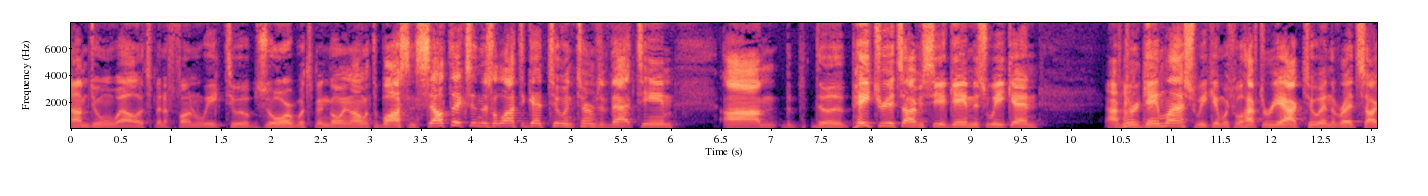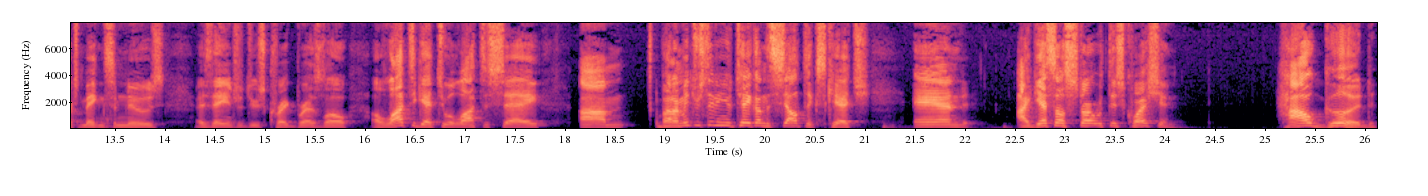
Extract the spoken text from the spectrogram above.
I'm doing well. It's been a fun week to absorb what's been going on with the Boston Celtics, and there's a lot to get to in terms of that team. Um, the, the Patriots, obviously, a game this weekend after Mm-hmm. a game last weekend, which we'll have to react to, and the Red Sox making some news as they introduce Craig Breslow. A lot to get to, a lot to say. Um, but I'm interested in your take on the Celtics, Kitch. And I guess I'll start with this question How good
